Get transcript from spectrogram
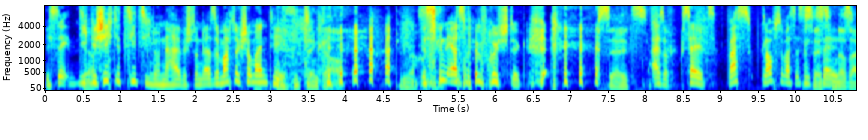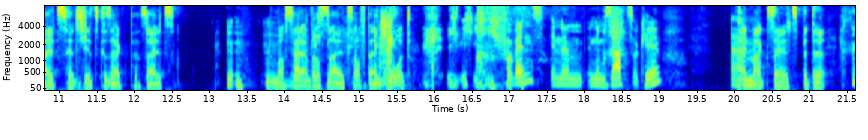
Ich seh, die ja. Geschichte zieht sich noch eine halbe Stunde, also macht euch schon mal einen Tee. Ich denke auch. Genau. Wir sind erst beim Frühstück. Xels. Also, Xels. Was glaubst du, was ist ein Xels? Xels? Na, Salz, hätte ich jetzt gesagt. Salz. Mm -mm. Du machst dir einfach ich, Salz auf dein Brot. ich ich, ich, ich verwende es in einem, in einem Satz, okay? Ähm, Ein Mark Selz, bitte.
